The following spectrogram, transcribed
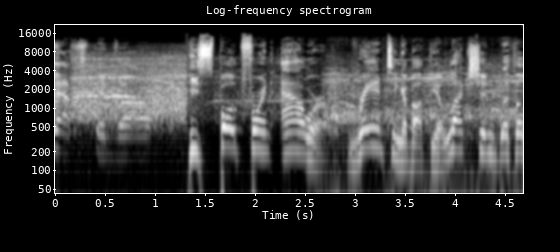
theft involved. He spoke for an hour, ranting about the election with a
